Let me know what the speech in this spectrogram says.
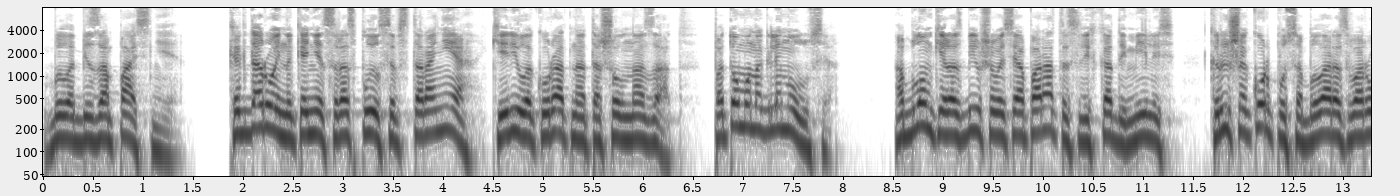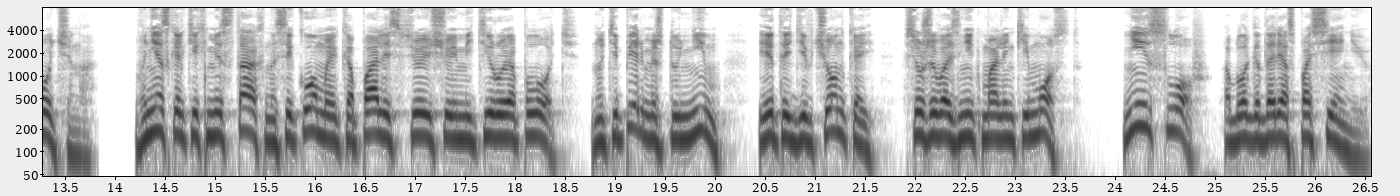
было безопаснее. Когда Рой наконец расплылся в стороне, Кирилл аккуратно отошел назад. Потом он оглянулся. Обломки разбившегося аппарата слегка дымились, крыша корпуса была разворочена. В нескольких местах насекомые копались, все еще имитируя плоть, но теперь между ним и этой девчонкой все же возник маленький мост. Не из слов, а благодаря спасению.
